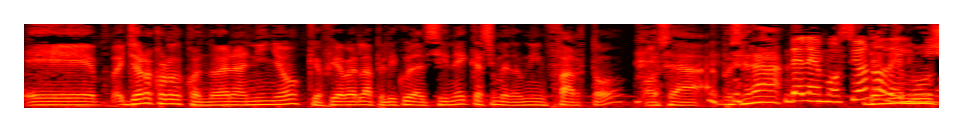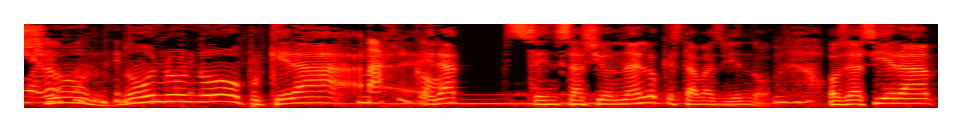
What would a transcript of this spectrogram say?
Eh, yo recuerdo cuando era niño que fui a ver la película del cine y casi me da un infarto. O sea, pues era... ¿De la emoción de o la del emoción. miedo? No, no, no, porque era... Mágico. Era sensacional lo que estabas viendo. O sea, sí era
